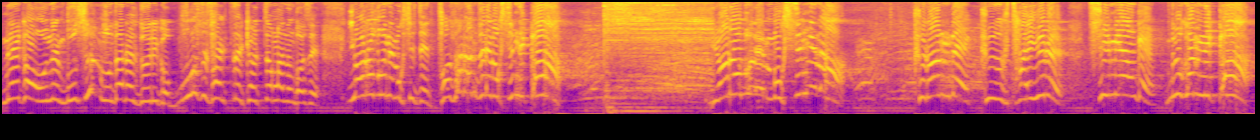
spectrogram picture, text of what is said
내가 오늘 무슨 문화를 누리고 무엇을 살지 결정하는 것이 여러분의 몫이지 저 사람들의 몫입니까? 여러분의 몫입니다. 그런데 그 자유를 침해한 게 누굽니까?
